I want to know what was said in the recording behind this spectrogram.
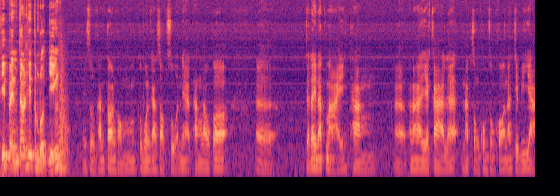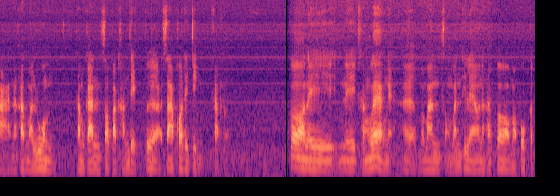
ที่เป็นเจ้าหน้าที่ตำรวจหญิง ในส่วนขั้นตอนของกระบวนการสอบสวนเนี่ยทางเราก็ จะได้นัดหมายทางเอ่อพนักงานอัยการและนักสังคมสงเคราะห์นักจิตวิทยานะครับ มาร่วมทำการสอบปากคำเด็กเพื่อทราบข้อเท็จจริงครับ ก็ในในครั้งแรกเนี่ยเอ่อประมาณ 2 วันที่แล้วนะครับ ก็มาพบกับ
